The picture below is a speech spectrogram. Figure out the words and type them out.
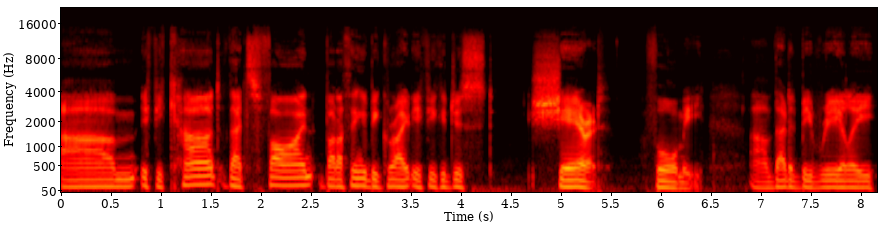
um, if you can't, that's fine. But I think it'd be great if you could just share it for me. Um, that'd be really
